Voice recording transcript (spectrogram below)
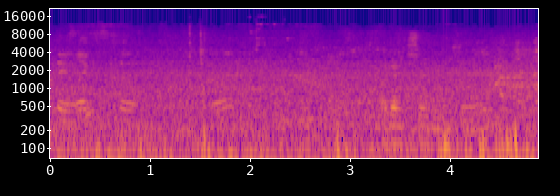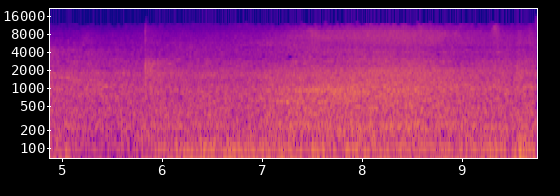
what they like. So, I don't see anything.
